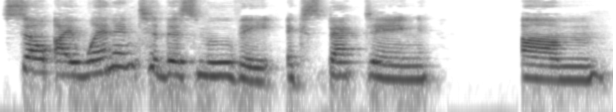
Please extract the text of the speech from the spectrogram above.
So I went into this movie expecting um,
